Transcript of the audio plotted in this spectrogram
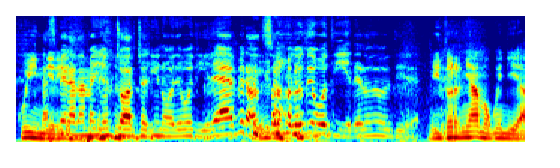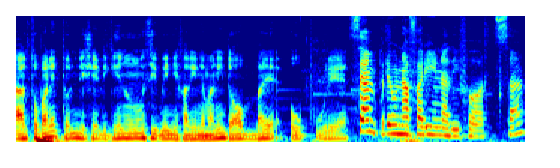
Quindi l'ha ri- spiegata meglio Giorgia di noi, devo dire, eh, però insomma lo devo dire, lo devo dire. Ritorniamo quindi al tuo panettone, dicevi che non usi quindi farine manitobbe oppure... Sempre una farina di forza.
